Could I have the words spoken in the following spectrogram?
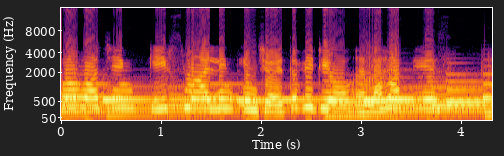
for watching keep smiling enjoy the video Allah हाफिज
